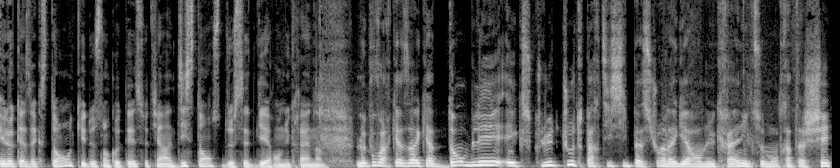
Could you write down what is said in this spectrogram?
et le Kazakhstan qui, de son côté, se tient à distance de cette guerre en Ukraine. Le pouvoir kazakh a d'emblée exclu toute participation à la guerre en Ukraine. Il se montre attaché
